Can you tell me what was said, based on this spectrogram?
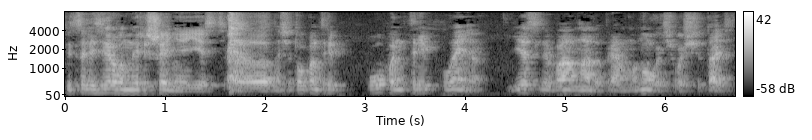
специализированные решения есть. Э, Значит, OpenTrip, OpenTrip Planner. Если вам надо прям много чего считать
